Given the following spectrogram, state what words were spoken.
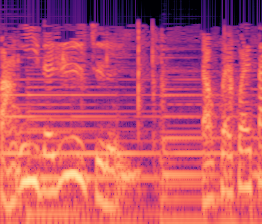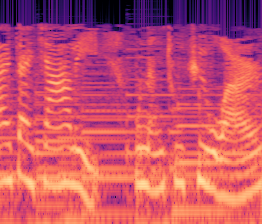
防疫的日子里，要乖乖待在家里，不能出去玩儿。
